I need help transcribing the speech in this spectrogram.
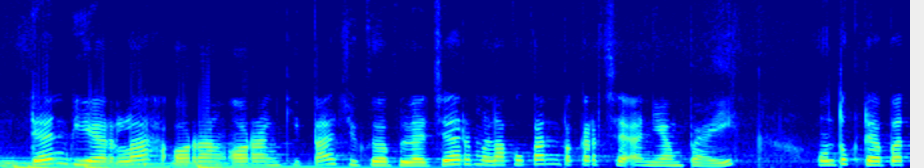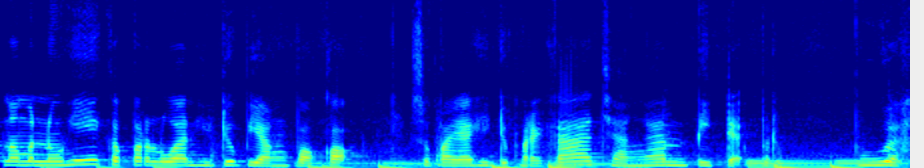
Dan biarlah orang-orang kita juga belajar melakukan pekerjaan yang baik untuk dapat memenuhi keperluan hidup yang pokok supaya hidup mereka jangan tidak berbuah.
